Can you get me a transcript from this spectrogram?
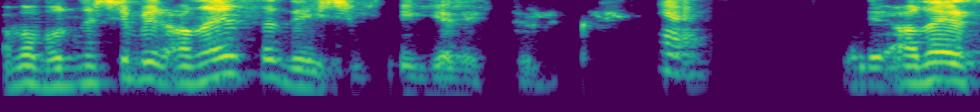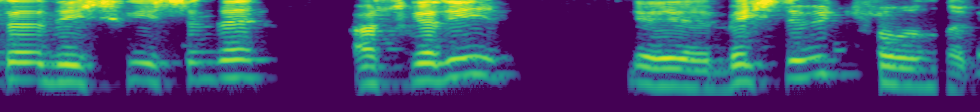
Ama bunun için bir anayasa değişikliği gerektiriyor. Evet. Ee, anayasa değişikliği için de asgari e, beşte üç çoğunluk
